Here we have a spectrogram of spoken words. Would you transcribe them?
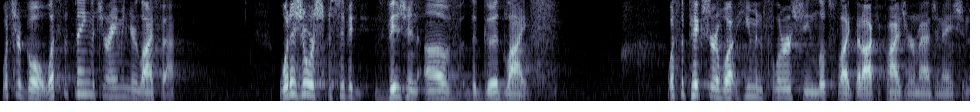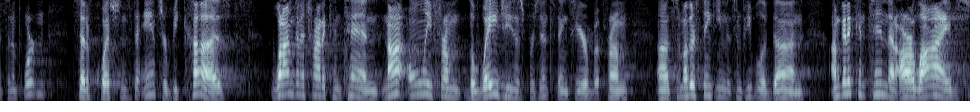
What's your goal? What's the thing that you're aiming your life at? What is your specific vision of the good life? What's the picture of what human flourishing looks like that occupies your imagination? It's an important set of questions to answer because what I'm going to try to contend, not only from the way Jesus presents things here, but from uh, some other thinking that some people have done, I'm going to contend that our lives,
